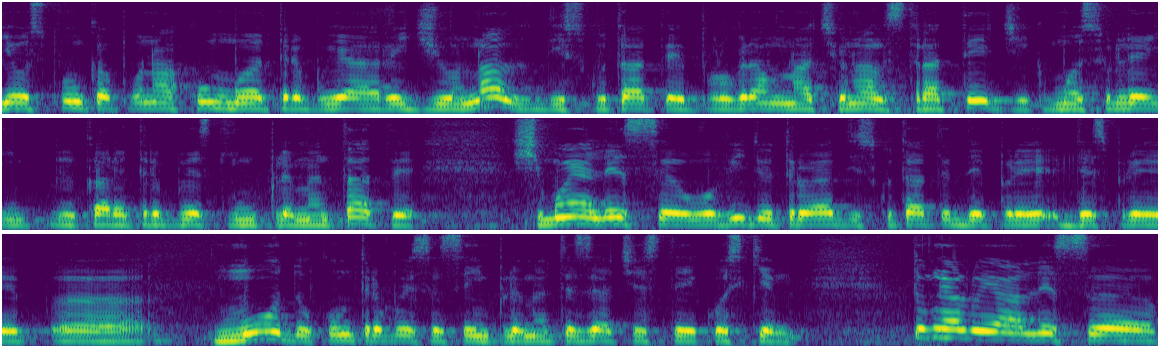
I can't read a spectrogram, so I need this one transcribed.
eu spun că până acum trebuia regional discutate programul național strategic, măsurile care trebuie implementate și mai ales uh, Ovidiu trebuia discutate de pre, despre uh, modul cum trebuie să se implementeze aceste ecoscheme. Dumnealui a ales uh,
